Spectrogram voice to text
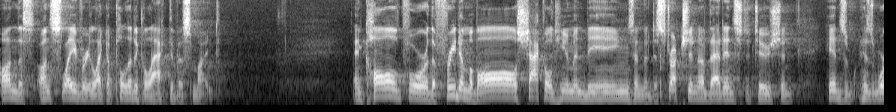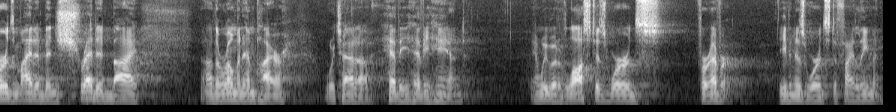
on, this, on slavery like a political activist might and called for the freedom of all shackled human beings and the destruction of that institution, his, his words might have been shredded by uh, the Roman Empire, which had a heavy, heavy hand. And we would have lost his words forever, even his words to Philemon.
